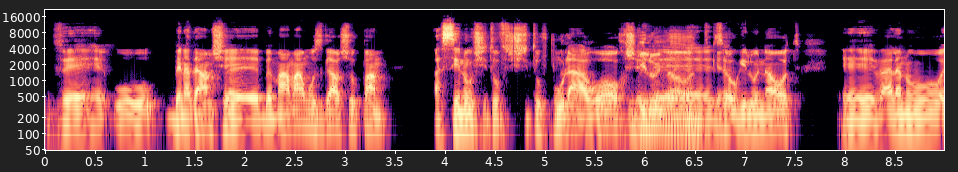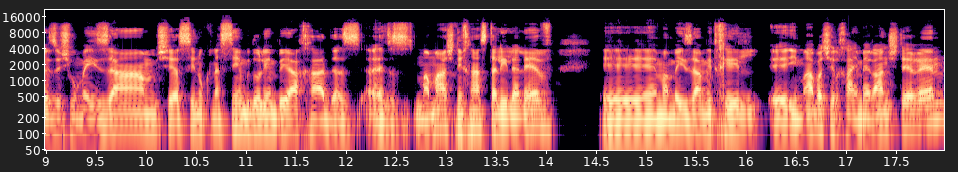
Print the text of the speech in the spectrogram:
והוא בן אדם שבמאמר מוסגר שוב פעם עשינו שיתוף שיתוף פעולה ארוך גילוי של, נאות אה, זהו כן. גילוי נאות אה, והיה לנו איזשהו מיזם שעשינו כנסים גדולים ביחד אז, אז ממש נכנסת לי ללב. אה, המיזם התחיל עם אבא שלך עם ערן שטרן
